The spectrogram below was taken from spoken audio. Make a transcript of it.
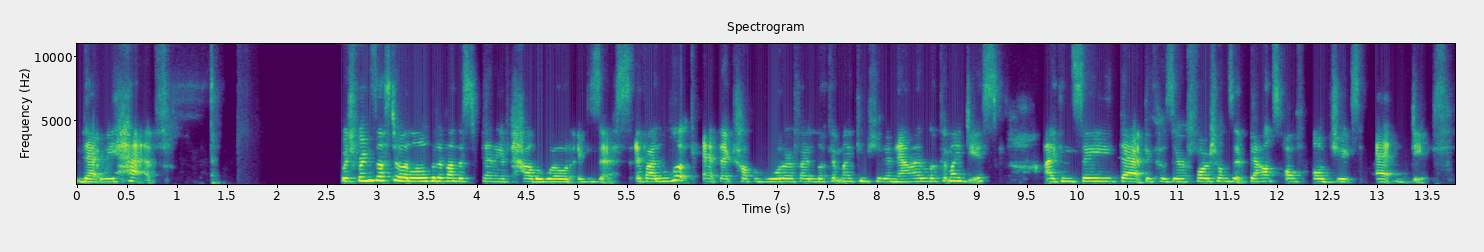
that we have. Which brings us to a little bit of understanding of how the world exists. If I look at that cup of water, if I look at my computer now, I look at my desk, I can see that because there are photons that bounce off objects at depth.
